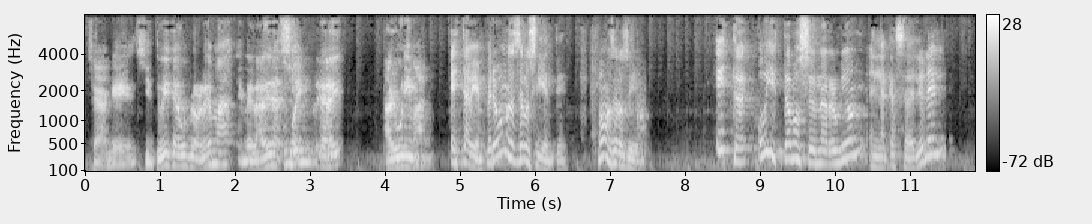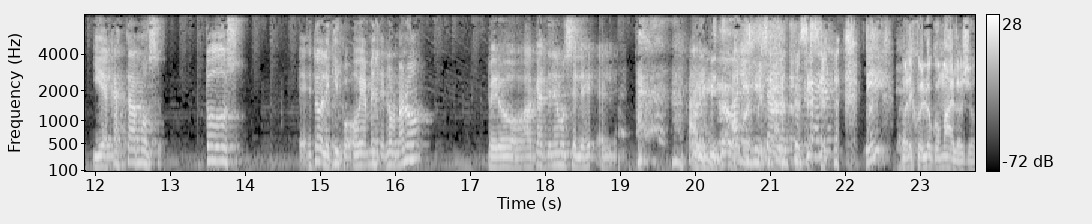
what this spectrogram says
O sea que si tuviste algún problema, en la heladera siempre hay algún imán. Está bien, pero vamos a hacer lo siguiente. Vamos a hacer lo siguiente. Esta- hoy estamos en una reunión en la casa de Leonel y acá estamos todos, eh, todo el equipo, obviamente Norma no, pero acá tenemos el, el- Al invitado al invitado especial. Parezco el loco malo yo.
